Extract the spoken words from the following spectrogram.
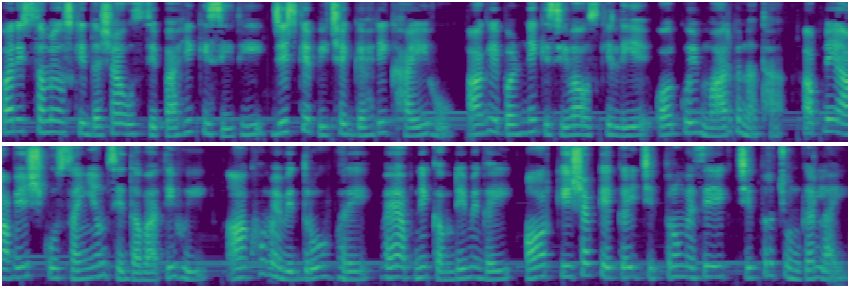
पर इस समय उसकी दशा उस सिपाही की सी थी जिसके पीछे गहरी खाई हो। आगे बढ़ने के सिवा उसके लिए और कोई मार्ग न था। अपने आवेश को संयम से दबाती हुई आँखों में विद्रोह भरे, वह अपने कमरे में गई और केशव के कई चित्रों में से एक चित्र चुनकर लाई,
